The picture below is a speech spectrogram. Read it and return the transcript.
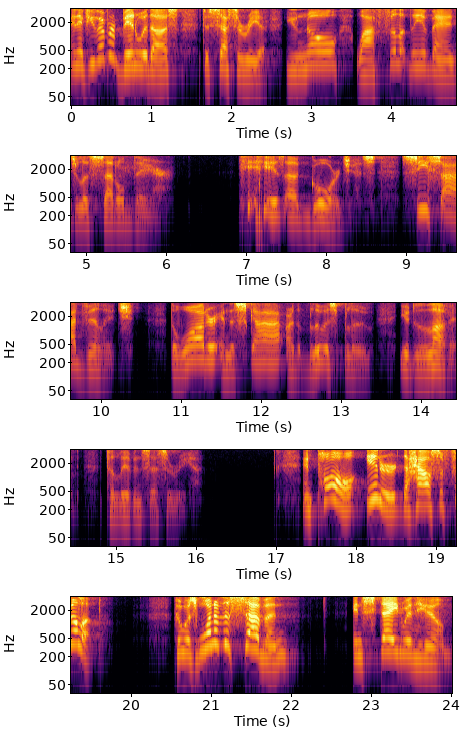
And if you've ever been with us to Caesarea, you know why Philip the evangelist settled there. It is a gorgeous seaside village. The water and the sky are the bluest blue. You'd love it to live in Caesarea. And Paul entered the house of Philip, who was one of the seven, and stayed with him.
